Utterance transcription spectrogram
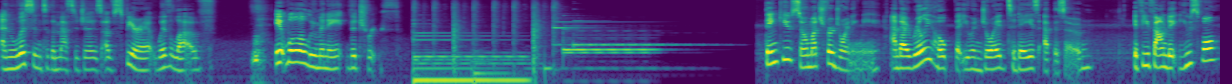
and listen to the messages of Spirit with love, it will illuminate the truth. Thank you so much for joining me, and I really hope that you enjoyed today's episode. If you found it useful,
